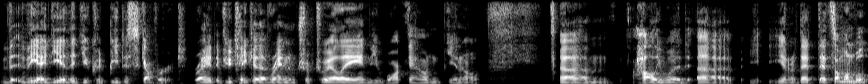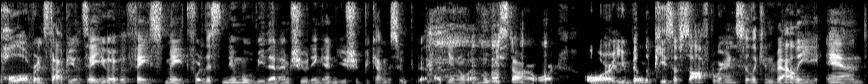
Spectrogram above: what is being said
the, the idea that you could be discovered right? If you take a random trip to la and you walk down you know um, hollywood uh, you, you know that that someone will pull over and stop you and say you have a face made for this new movie that i'm shooting and you should become a super uh, you know a movie star or or you build a piece of software in Silicon Valley and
